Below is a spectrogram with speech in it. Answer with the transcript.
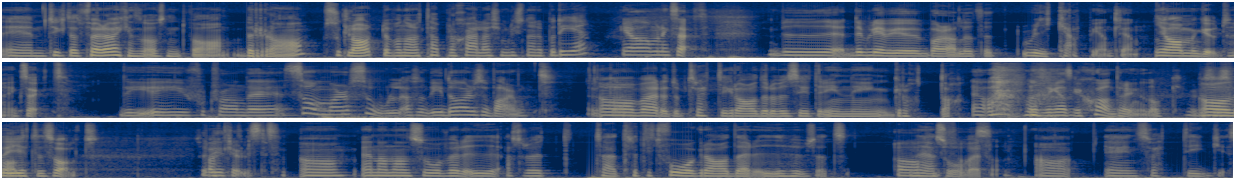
eh, tyckte att förra veckans avsnitt var bra. Såklart, det var några tappra själar som lyssnade på det. Ja, men exakt. Vi, det blev ju bara lite recap egentligen. Ja men gud, exakt. Det är ju fortfarande sommar och sol. Alltså idag är det så varmt. ute. Ja vad är det, typ 30 grader och vi sitter inne i en grotta. ja alltså det är ganska skönt här inne dock. Det Ja det är svalt. jättesvalt. Så det är faktiskt. trevligt. Ja, en annan sover i alltså det är så här 32 grader i huset. Ja, när jag sover. fasen. Ja, jag är en svettig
